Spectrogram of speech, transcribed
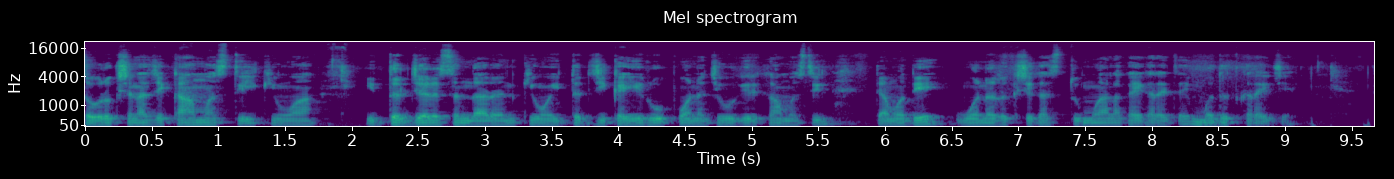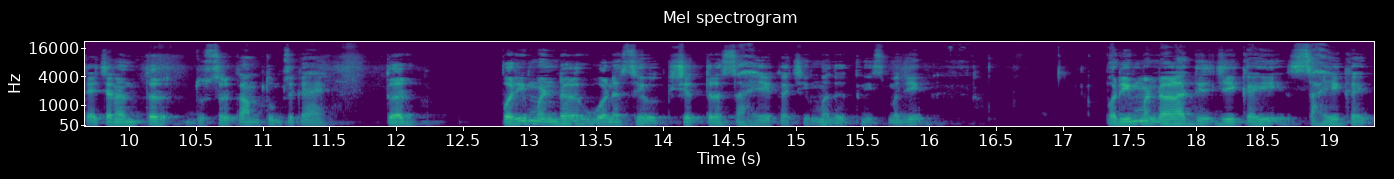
संरक्षणाचे काम असतील किंवा इतर जलसंधारण किंवा इतर जी काही रोपवानाचे वगैरे काम असतील त्यामध्ये वनरक्षकास तुम्हाला काय करायचं आहे मदत करायची आहे त्याच्यानंतर दुसरं काम तुमचं काय? आहे तर परिमंडळ वनसेवक क्षेत्र सहाय्यकाची मदतनीस. म्हणजे परिमंडळातील जे काही सहाय्यक आहेत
